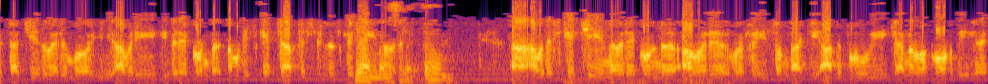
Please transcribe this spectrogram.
ടച്ച് ചെയ്ത് വരുമ്പോ ഈ അവർ ഈ ഇവരെ കൊണ്ട് നമ്മുടെ സ്കെച്ച് ആർട്ടിസ്റ്റ് ഇല്ല? സ്കെച്ച് ആ. അവർ സ്കെച്ച് ചെയ്യുന്നവരെ കൊണ്ട് അവർ ഫേസ് ഉണ്ടാക്കി. അത് പ്രൂവ് ചെയ്യിക്കാനുള്ള കോടതിയിലെ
